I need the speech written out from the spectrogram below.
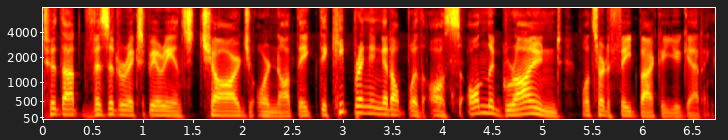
to that visitor experience charge or not? They they keep bringing it up with us on the ground. What sort of feedback are you getting?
